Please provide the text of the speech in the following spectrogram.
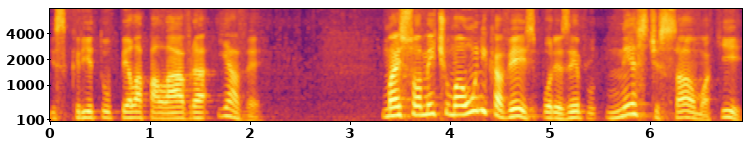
escrito pela palavra Yahvé. Mas somente uma única vez, por exemplo, neste salmo aqui,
